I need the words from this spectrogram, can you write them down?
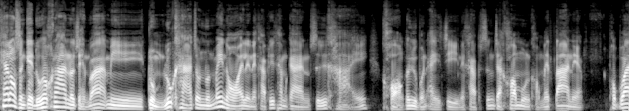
แค่ลองสังเกตดูคร่าวๆเราจะเห็นว่ามีกลุ่มลูกค้าจำนวนไม่น้อยเลยนะครับ ที่ทำการซื้อขายของกันอยู่บน IG นะครับ ซึ่งจากข้อมูลของ Meta เนี่ย พบว่า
